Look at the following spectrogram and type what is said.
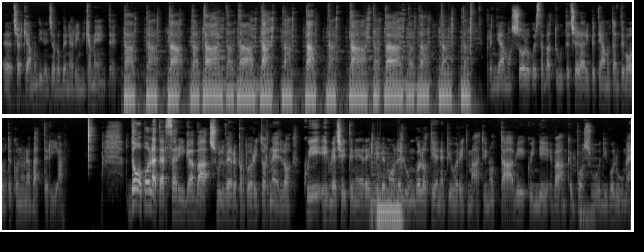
eh, cerchiamo di leggerlo bene ritmicamente. Ta ta ta ta ta ta ta ta ta ta ta ta ta ta ta Prendiamo solo questa battuta e ce la ripetiamo tante volte con una batteria. Dopo la terza riga va sul vero e proprio ritornello, qui invece di tenere il mi bemolle lungo lo tiene più ritmato in ottavi, quindi va anche un po' su di volume.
